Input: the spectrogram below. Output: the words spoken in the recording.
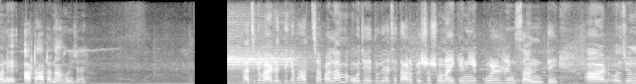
মানে আটা আটা না হয়ে যায়। আজকে বাইরের দিকে ভাত চাপালাম। ও যেহেতু গেছে তারকেশ্বর সোনাইকে নিয়ে কোল্ড ড্রিঙ্কস আনতে। আর ওই জন্য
